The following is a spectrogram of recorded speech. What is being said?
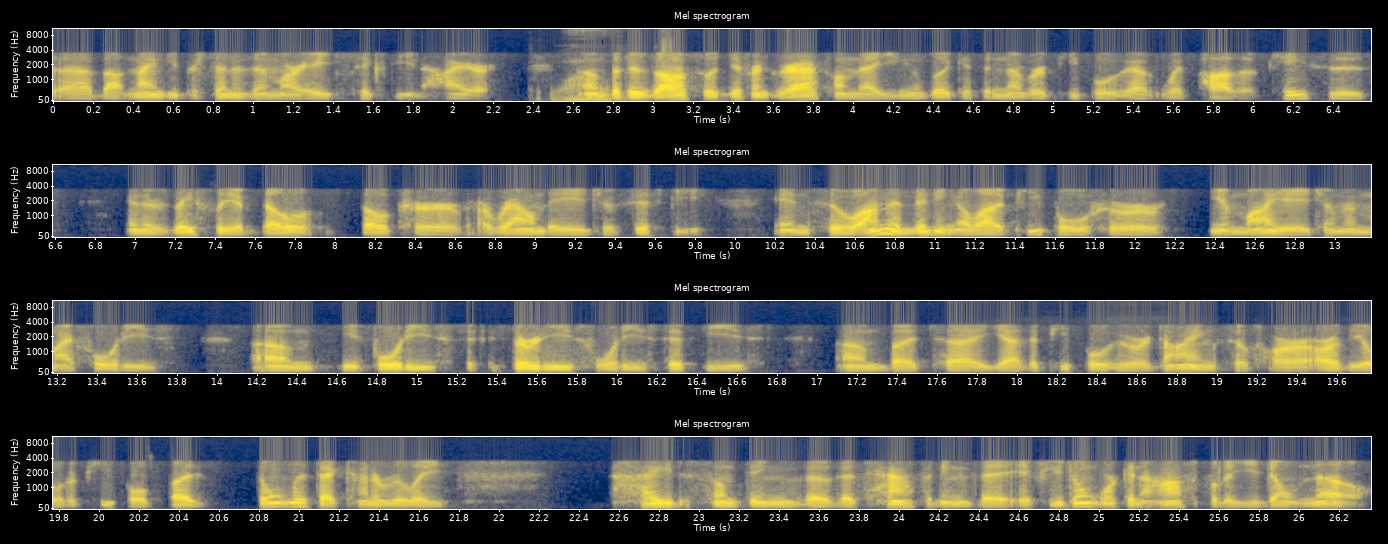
uh, about 90% of them are age 60 and higher. Wow. Um, but there's also a different graph on that. You can look at the number of people who have with positive cases, and there's basically a bell bell curve around the age of 50. And so I'm admitting a lot of people who are you know my age. I'm in my 40s, um, you know, 40s, 30s, 40s, 50s. Um, but uh, yeah, the people who are dying so far are the older people. But don't let that kind of really hide something though that's happening. That if you don't work in a hospital, you don't know.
